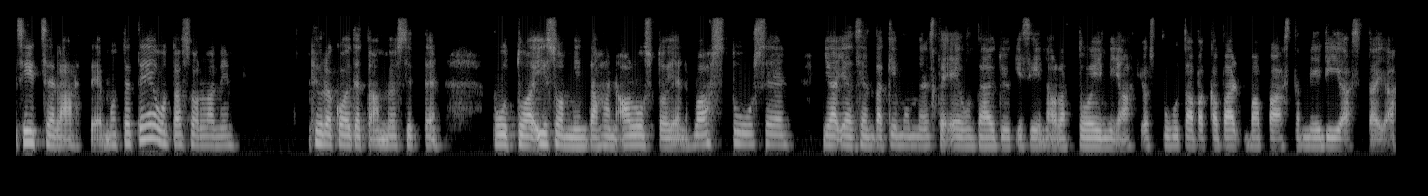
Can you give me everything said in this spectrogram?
siitä se lähtee. Mutta EU-tasolla niin kyllä koitetaan myös sitten puuttua isommin tähän alustojen vastuuseen, ja, ja sen takia mun mielestä EUn täytyykin siinä olla toimia, jos puhutaan vaikka vapaasta mediasta ja,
